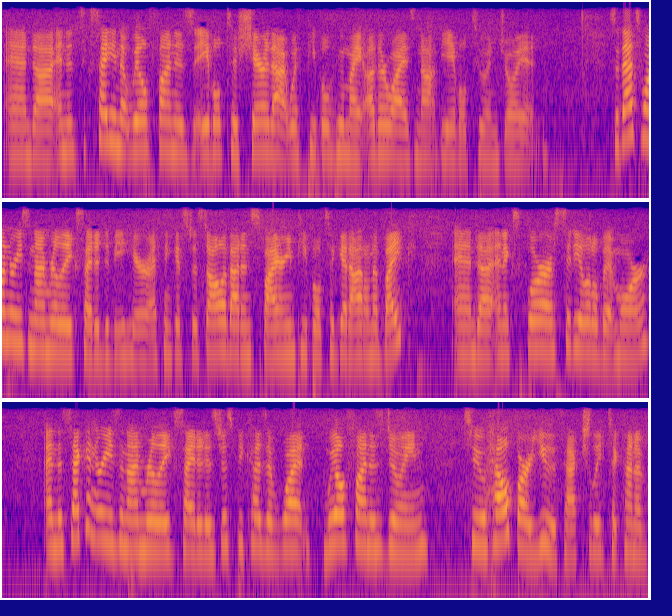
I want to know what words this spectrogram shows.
and uh, and it's exciting that Wheel Fun is able to share that with people who might otherwise not be able to enjoy it. So that's one reason I'm really excited to be here. I think it's just all about inspiring people to get out on a bike and uh, and explore our city a little bit more. And the second reason I'm really excited is just because of what Wheel Fun is doing to help our youth actually to kind of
